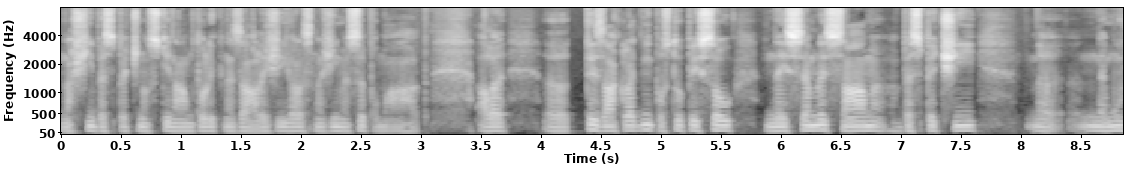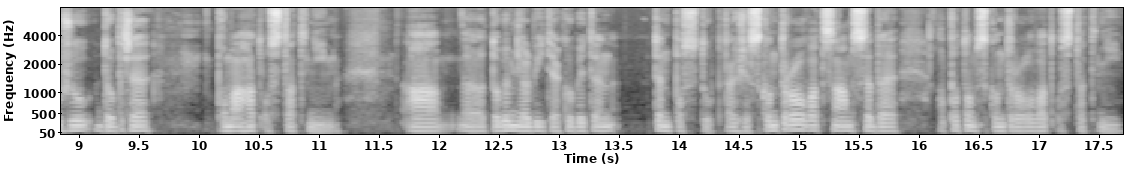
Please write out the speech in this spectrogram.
naší bezpečnosti nám tolik nezáleží, ale snažíme se pomáhat. Ale ty základní postupy jsou, nejsem-li sám v bezpečí, nemůžu dobře pomáhat ostatním. A to by měl být jakoby ten ten postup. Takže zkontrolovat sám sebe a potom zkontrolovat ostatní.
